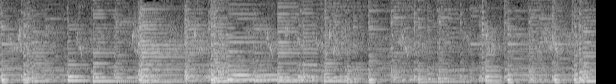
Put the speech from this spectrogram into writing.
Thank you.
